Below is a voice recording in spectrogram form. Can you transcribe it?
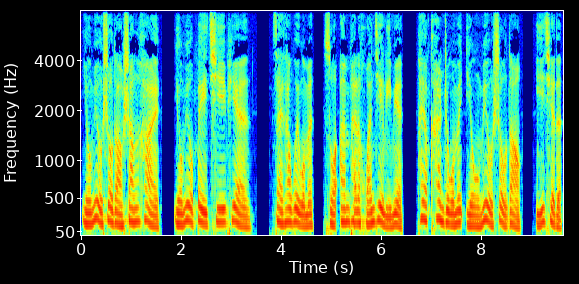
有没有受到伤害，有没有被欺骗。在他为我们所安排的环境里面，他要看着我们有没有受到一切的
